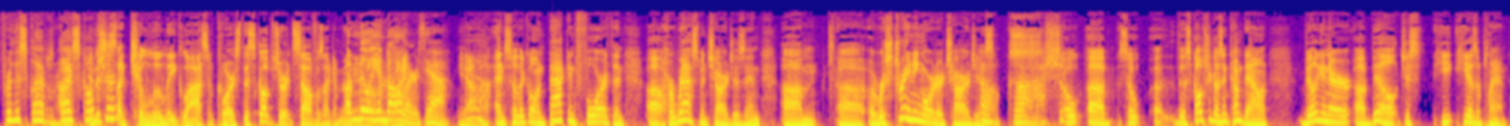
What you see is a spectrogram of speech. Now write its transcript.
for this glass, glass sculpture? And this is like Chihuly glass, of course. The sculpture itself was like a million. A million. million dollars, right? dollars, yeah. Yeah. And so they're going back and forth and uh, harassment charges and um, uh, a restraining order charges. Oh, gosh. So, uh, so uh, the sculpture doesn't come down. Billionaire uh, Bill just he he has a plan.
